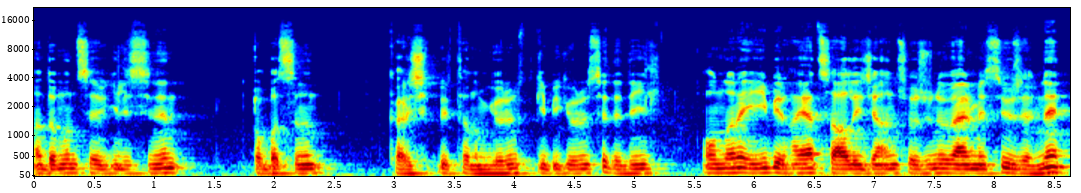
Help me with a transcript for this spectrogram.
adamın sevgilisinin babasının karışık bir tanım görün gibi görünse de değil. Onlara iyi bir hayat sağlayacağını sözünü vermesi üzerine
